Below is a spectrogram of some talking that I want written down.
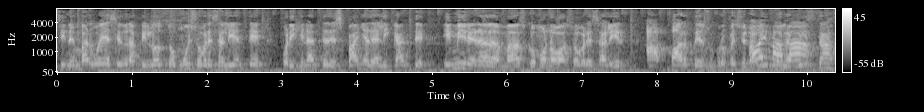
Sin embargo, ella ha sido una piloto muy sobresaliente, originante de España, de Alicante. Y mire nada más cómo no va a sobresalir, aparte de su profesionalismo en la pista.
